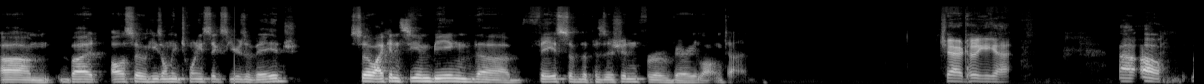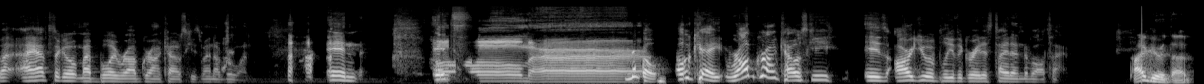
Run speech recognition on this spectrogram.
Um, but also, he's only 26 years of age. So I can see him being the face of the position for a very long time. Jared, who you got? Uh, oh, but I have to go with my boy Rob Gronkowski. He's my number one, and it's Homer. no okay. Rob Gronkowski is arguably the greatest tight end of all time. I agree with that.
